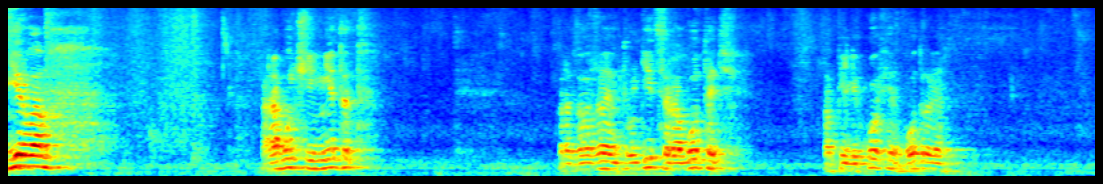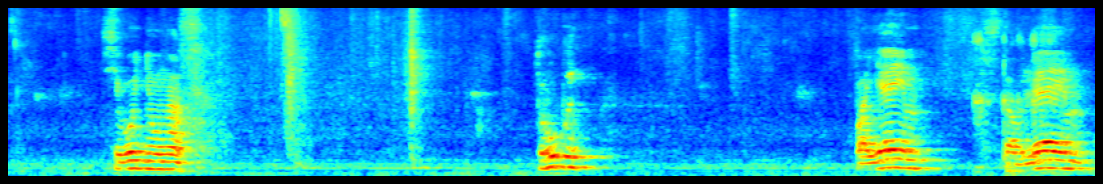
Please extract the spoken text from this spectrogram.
Мир вам! Рабочий метод. Продолжаем трудиться, работать. Попили кофе, бодрые. Сегодня у нас трубы. Паяем, вставляем.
